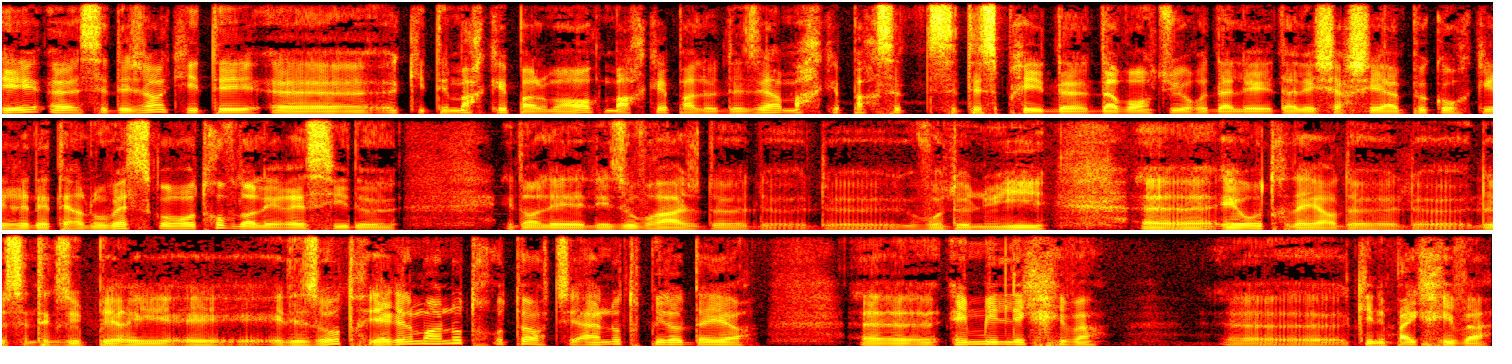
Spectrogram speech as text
Et euh, c'est des gens qui étaient euh, qui étaient marqués par le Maroc, marqués par le désert, marqués par cet esprit d'aventure, d'aller d'aller chercher un peu conquérir des terres nouvelles, ce qu'on retrouve dans les récits de et dans les, les ouvrages de, de, de euh, et autres d'ailleurs de, de, de Saint-Exupéry et, et, des autres. Il y a également un autre auteur, un autre pilote d'ailleurs, euh, Émile l'écrivain euh, qui n'est pas écrivain,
